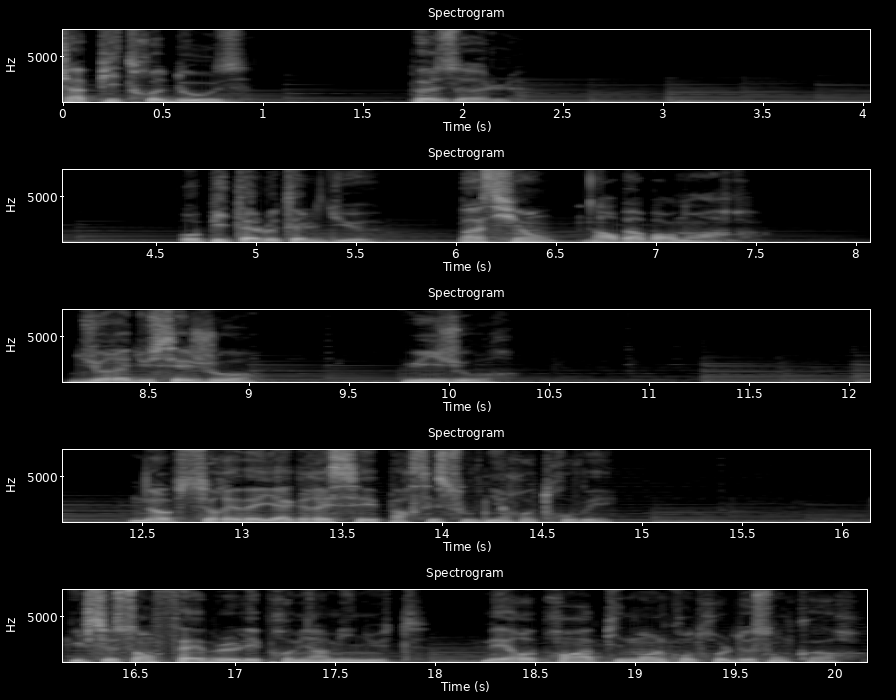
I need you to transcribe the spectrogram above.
Chapitre 12 Puzzle Hôpital Hôtel Dieu. Patient Norbert Bornoir. Durée du séjour 8 jours. Nobs se réveille agressé par ses souvenirs retrouvés. Il se sent faible les premières minutes, mais reprend rapidement le contrôle de son corps.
